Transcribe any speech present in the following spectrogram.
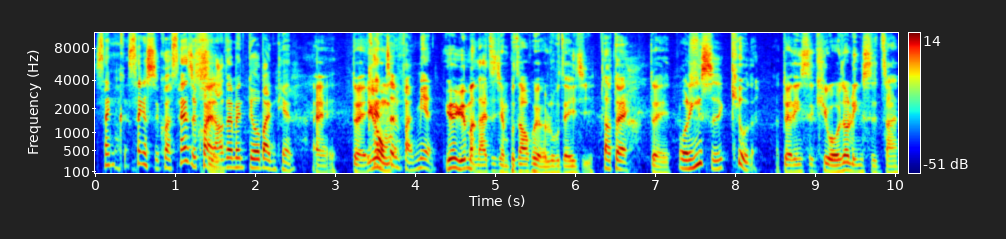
三个三个十块，三十块，然后在那边丢半天，哎，对，因为我们正反面。因为原本来之前不知道会有录这一集，哦，对对，我临时 Q 的，对，临时 Q 我就临时粘，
